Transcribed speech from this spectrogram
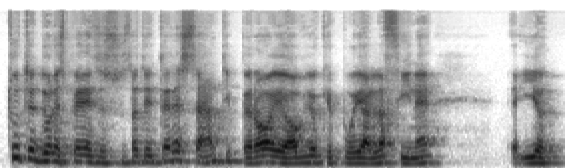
Tutte e due le esperienze sono state interessanti, però è ovvio che poi alla fine io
